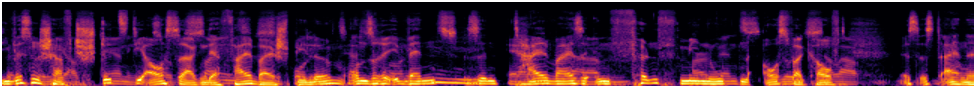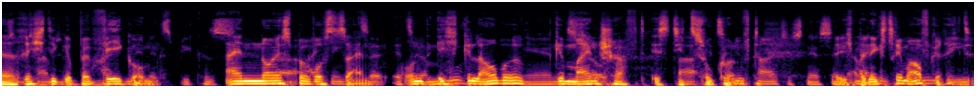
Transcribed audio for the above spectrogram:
Die Wissenschaft stützt die Aussagen der Fallbeispiele. Unsere Events sind teilweise in fünf Minuten ausverkauft. Es ist eine richtige Bewegung, ein neues Bewusstsein. Und ich glaube, Gemeinschaft ist die Zukunft. Ich bin extrem aufgeregt.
